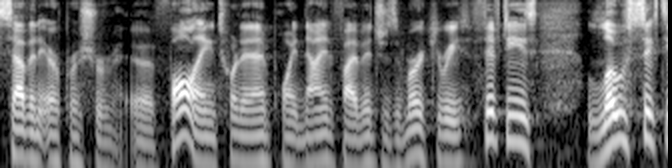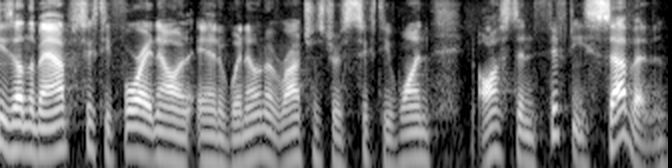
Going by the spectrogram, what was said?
2.57 air pressure uh, falling, 29.95 inches of mercury, 50s, low 60s on the map, 64 right now in, in Winona, Rochester 61, Austin 57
